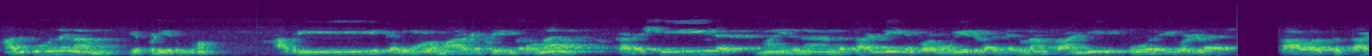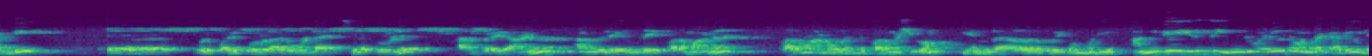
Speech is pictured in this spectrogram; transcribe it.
அதுக்கு முன்னே நாம் எப்படி இருந்தோம்? அப்படியே கருமூலமாக தேடி போனா கடைசியில மனிதனாண்ட தாண்டி அப்புறம் தாண்டி எல்லாம் தாண்டி ஊரையுள்ள தாவரத்தை தாண்டி ஒரு பருப்பொருளாக உள்ள சில பொருள் பிறகு அணு அணுவில இருந்து பரமாணு பரமாணுல இருந்து பரமசிவம் என்ற அளவுல போய் முடியும். அங்கே இருந்து இன்று வரையில வந்த கதையில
